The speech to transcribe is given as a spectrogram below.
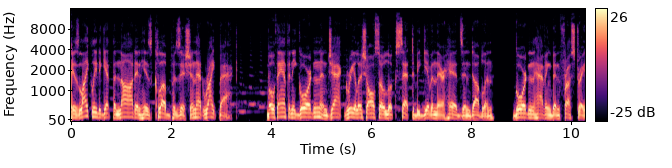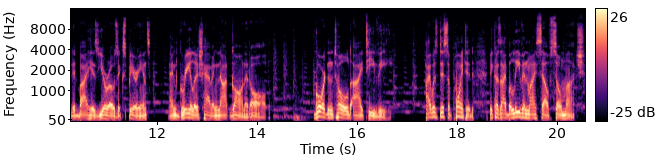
is likely to get the nod in his club position at right back. Both Anthony Gordon and Jack Grealish also look set to be given their heads in Dublin, Gordon having been frustrated by his Euros experience, and Grealish having not gone at all. Gordon told ITV. I was disappointed because I believe in myself so much.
